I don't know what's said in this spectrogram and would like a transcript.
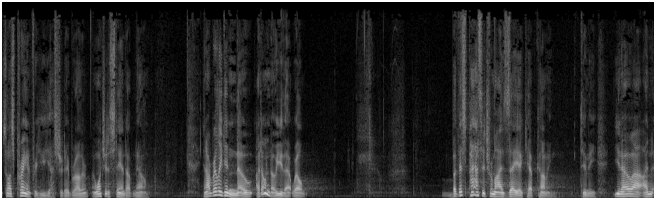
So I was praying for you yesterday, brother. I want you to stand up now. And I really didn't know, I don't know you that well. But this passage from Isaiah kept coming to me. You know, uh, I,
